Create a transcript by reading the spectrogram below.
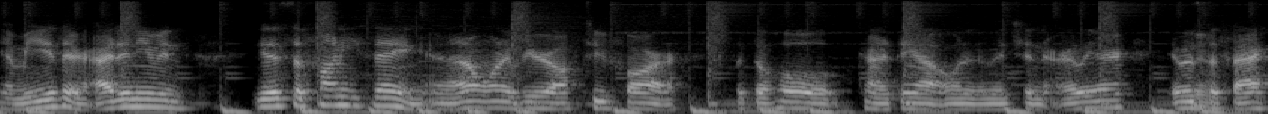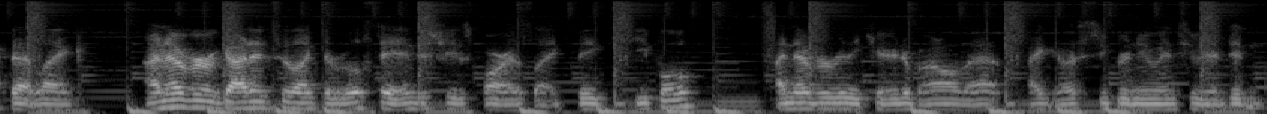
Yeah, me either. I didn't even. Yeah, it's a funny thing, and I don't want to veer off too far. But the whole kind of thing I wanted to mention earlier, it was yeah. the fact that like I never got into like the real estate industry as far as like big people. I never really cared about all that. I was super new into it. I didn't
